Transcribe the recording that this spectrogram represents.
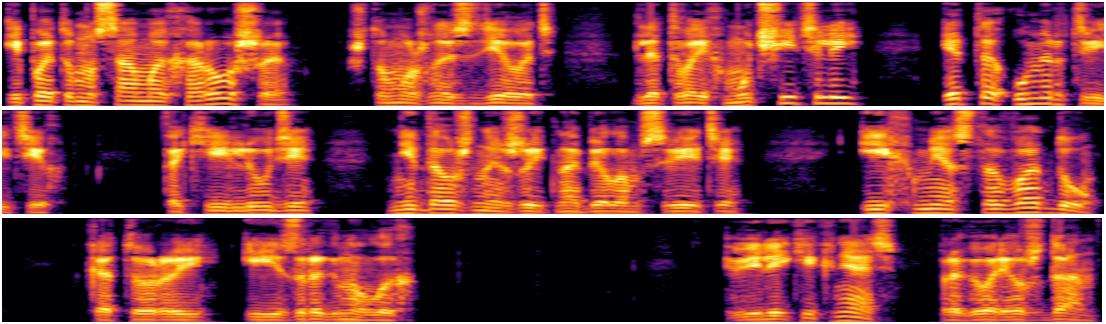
и поэтому самое хорошее, что можно сделать для твоих мучителей, это умертвить их. Такие люди не должны жить на белом свете. Их место в аду, который и изрыгнул их. «Великий князь», — проговорил Ждан,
